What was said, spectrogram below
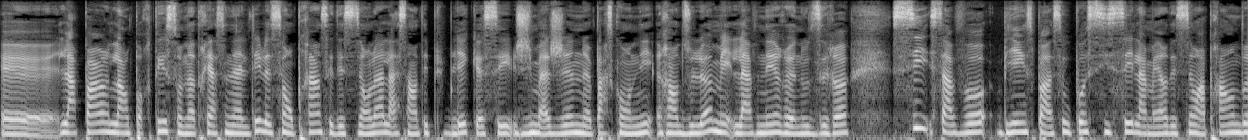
la peur l'emporter sur notre rationalité. Là, si on prend ces décisions-là, la santé publique, c'est, j'imagine, parce qu'on est rendu là. Mais l'avenir nous dira si ça va bien se passer ou si c'est la meilleure décision à prendre.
